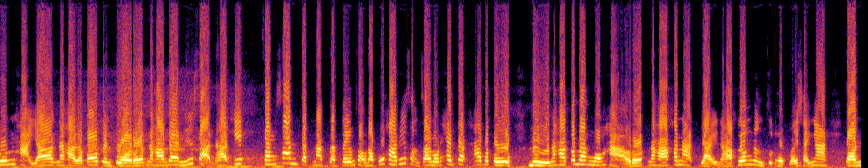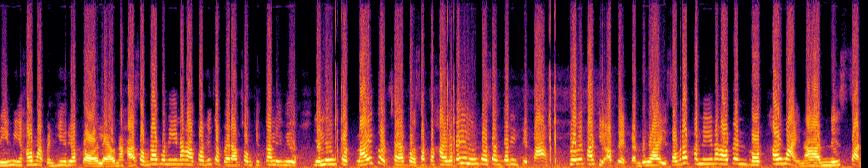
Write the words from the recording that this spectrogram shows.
รุ่นหายากนะคะ แล้วก็เป็นตัวรถนะคะ แบรนด์นิสสันนะคะที่ฟังก์ชันจัดหนักจัดเต็มสำหรับลูกค้าที่สนใจรถแฮชแบ็ก5ประตู หรือนะคะกำลังมองหารถนะคะ ขนาดใหญ่นะคะ เครื่อง 1.6 ไว้ใช้งาน ตอนนี้มีเข้ามาเป็นที่เรียบร้อยแล้วนะคะสำหรับวันนี้นะคะก่อนที่จะไปรับชมคลิปการรีวิว อย่าลืมกดไลค์กดแชร์กด subscribe แล้วก็อย่าลืมกดสั่นกระดิ่งติดตาม เพื่อไม่พลาดคลิปอัปเดตกันด้วยสำหรับคันนี้นะคะเป็นรถเข้าใหม่นะคะนิสสัน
